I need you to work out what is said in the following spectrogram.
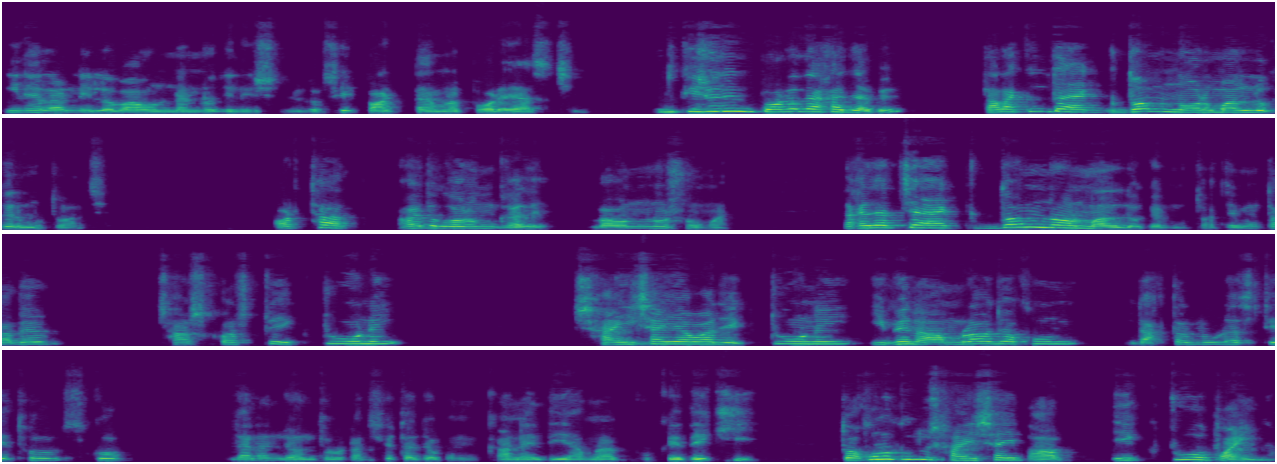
ইনহেলার নিল বা অন্যান্য জিনিস নিল, সেই পার্টটা আমরা পরে আসছি। কিন্তু কিছুদিন পরে দেখা যাবে তারা কিন্তু একদম নর্মাল লোকের মতো আছে। অর্থাৎ হয়তো গরমকালে বা অন্য সময়। দেখা যাচ্ছে একদম নর্মাল লোকের মতো আছে এবং তাদের শ্বাসকষ্ট একটুও নেই। সাই সাই আওয়াজ একটুও নেই। ইভেন আমরাও যখন ডাক্তারবাবুরা স্টেথোস্কোপ জানেন যন্ত্রটা, সেটা যখন কানে দিয়ে আমরা বুকে দেখি, তখনও কিন্তু সাই সাই ভাব একটুও পাই না।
